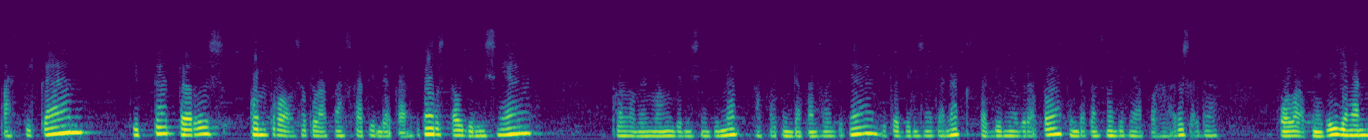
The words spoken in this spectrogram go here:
pastikan kita terus kontrol setelah pasca tindakan, kita harus tahu jenisnya, kalau memang jenisnya jinak, apa tindakan selanjutnya, jika jenisnya ganak, stadiumnya berapa, tindakan selanjutnya apa, harus ada follow up-nya, jadi jangan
